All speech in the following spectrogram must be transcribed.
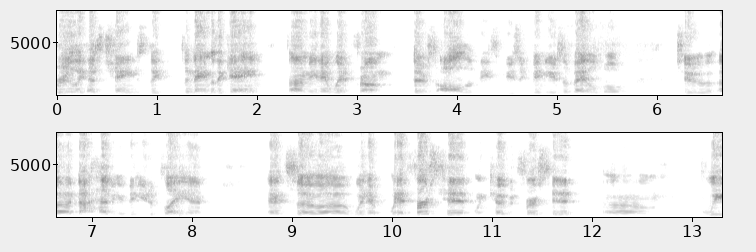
really has changed the, the name of the game. I mean, it went from there's all of these music venues available to uh, not having a venue to play in. And so uh, when it when it first hit, when COVID first hit, um, we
